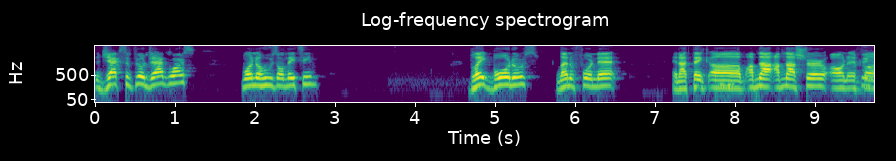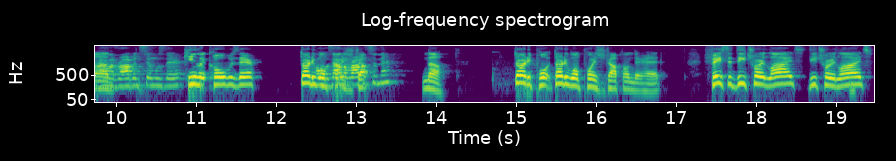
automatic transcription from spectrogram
The Jacksonville Jaguars. Want to know who's on their team? Blake Bortles, Leonard Fournette, and I think um I'm not I'm not sure on if uh, Allen Robinson was there. Keelan Cole was there. 31 Oh, was Allen points dropped. Robinson there? No. 30 point 31 points dropped on their head. Face the Detroit Lions. Detroit Lions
